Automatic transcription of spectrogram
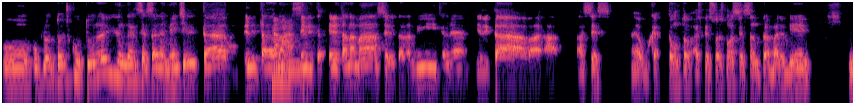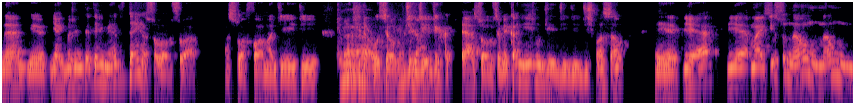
o, o, produtor de cultura ele necessariamente ele está ele tá na, na ele tá, ele tá na massa, ele está na mídia, né? Ele está acessando, né? então, as pessoas estão acessando o trabalho dele, né? E, e, a indústria de entretenimento tem a sua, a sua a sua forma de, de uh, o seu de, de, de, é sua, o seu mecanismo de, de, de expansão e, e, é e é mas isso não não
